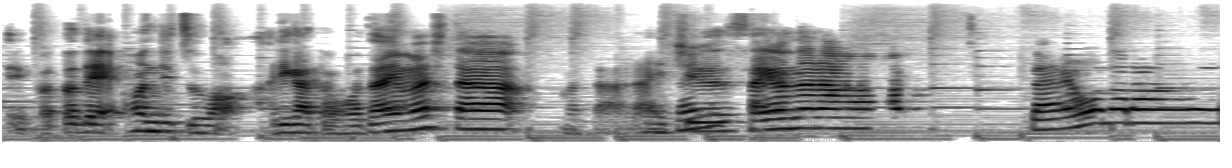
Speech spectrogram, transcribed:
ということで、本日もありがとうございました。また来週、さようなら。さようなら。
